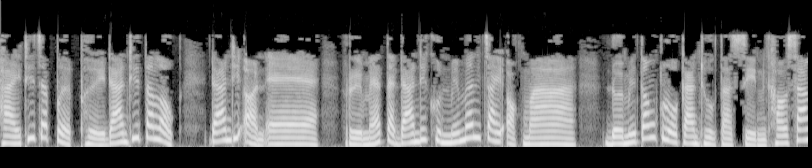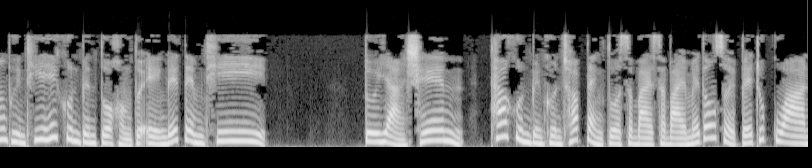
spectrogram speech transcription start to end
ภัยที่จะเปิดเผยด้านที่ตลก ด้านที่อ่อนแอ หรือแม้แต่ด้านที่คุณไม่มั่นใจออกมา โดยไม่ต้องกลัวการถูกตัดสินเขาสร้างพื้นที่ให้คุณเป็นตัวของตัวเองได้เต็มที่ ตัวอย่างเช่น ถ้าคุณเป็นคนชอบแต่งตัวสบายๆ ไม่ต้องสวยเป๊ะทุกวัน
